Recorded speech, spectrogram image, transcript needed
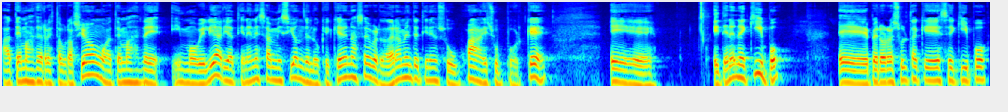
a temas de restauración o a temas de inmobiliaria, tienen esa misión de lo que quieren hacer, verdaderamente tienen su why, su por qué eh, y tienen equipo, eh, pero resulta que ese equipo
